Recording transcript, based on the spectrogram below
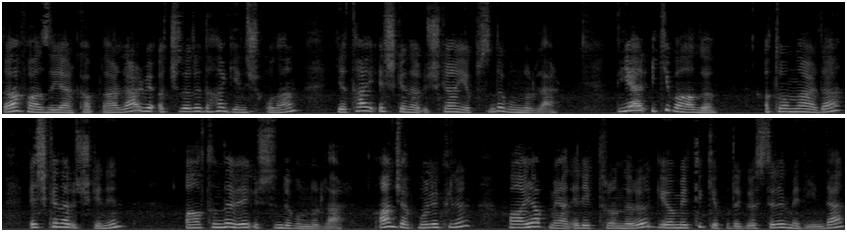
daha fazla yer kaplarlar ve açıları daha geniş olan yatay eşkenar üçgen yapısında bulunurlar. Diğer iki bağlı atomlar da eşkenar üçgenin altında ve üstünde bulunurlar. Ancak molekülün bağ yapmayan elektronları geometrik yapıda gösterilmediğinden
